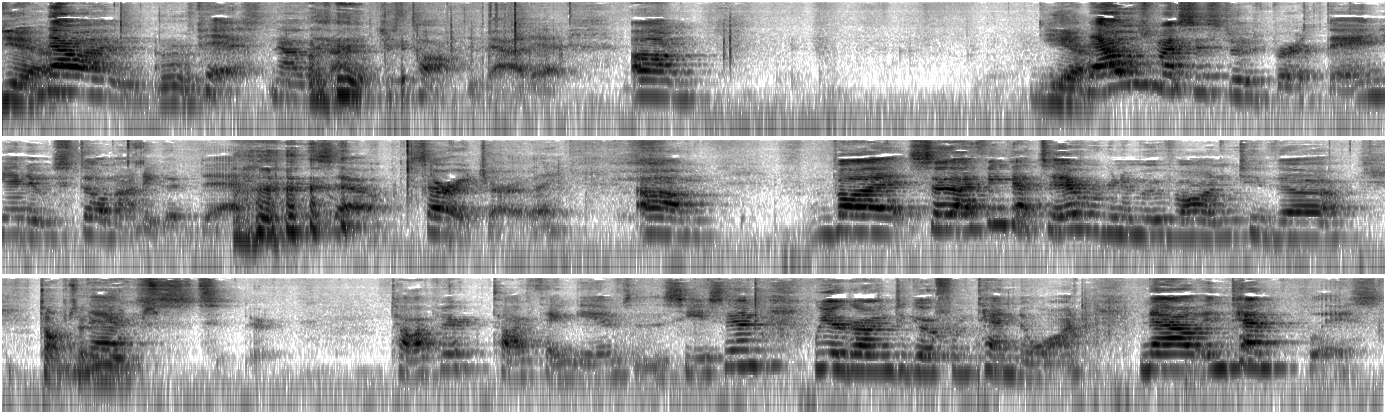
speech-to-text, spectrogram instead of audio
Yeah. now I'm pissed. Now that I just talked about it. Um. Yeah. That was my sister's birthday, and yet it was still not a good day. so sorry, Charlie. Um, but so I think that's it. We're gonna move on to the Top 10 games. next topic, top 10 games of the season. We are going to go from 10 to 1. Now, in 10th place,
